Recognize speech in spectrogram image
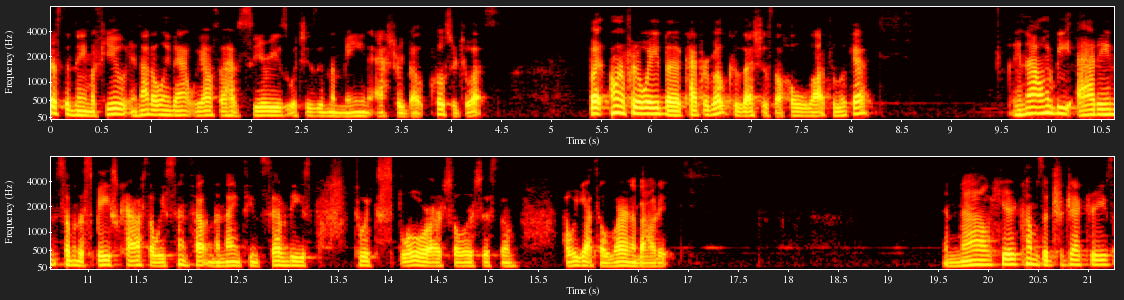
just to name a few. And not only that, we also have Ceres, which is in the main asteroid belt closer to us. But I'm going to put away the Kuiper Belt because that's just a whole lot to look at. And now I'm going to be adding some of the spacecrafts that we sent out in the 1970s to explore our solar system, how we got to learn about it. And now here comes the trajectories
